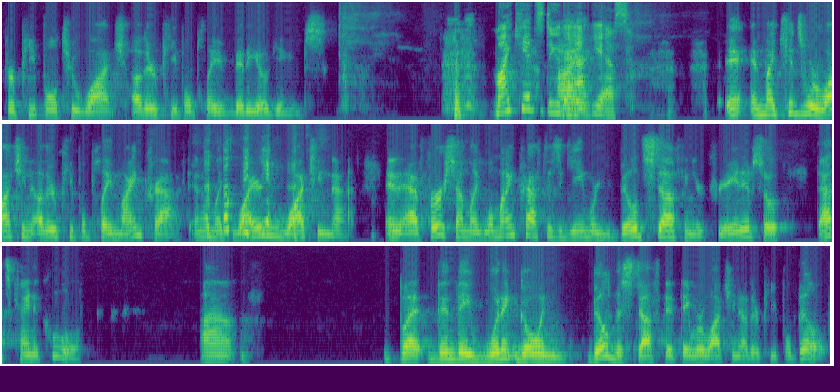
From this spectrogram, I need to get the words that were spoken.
for people to watch other people play video games my kids do that I, yes and my kids were watching other people play minecraft and i'm like why are yeah. you watching that and at first i'm like well minecraft is a game where you build stuff and you're creative so that's kind of cool um, but then they wouldn't go and build the stuff that they were watching other people build.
